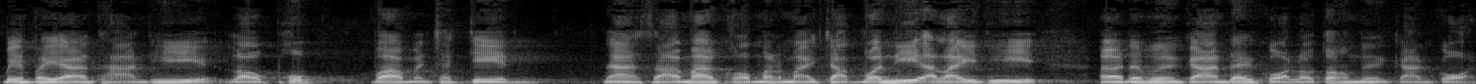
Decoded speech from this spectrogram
เป็นพยานฐานที่เราพบว่ามันชัดเจนนะสามารถขอมั่นหมายจับวันนี้อะไรที่เอ่อดำเนินการได้ก่อนเราต้องดำเนินการก่อน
